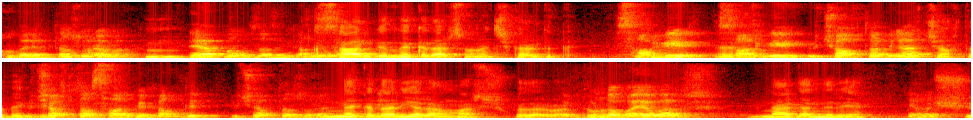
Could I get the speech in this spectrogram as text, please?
Ameliyattan sonra mı? Hı hı. Ne yapmamız lazım? Anlamadım. Sargı ne kadar sonra çıkardık? Sargı. Sargıyı 3 hafta bile 3 hafta 3 bekledik. hafta sargı kaldı. 3 hafta sonra Ne bitti. kadar yaran var? Şu kadar var? Burada bayağı var. Nereden nereye? Yani şu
